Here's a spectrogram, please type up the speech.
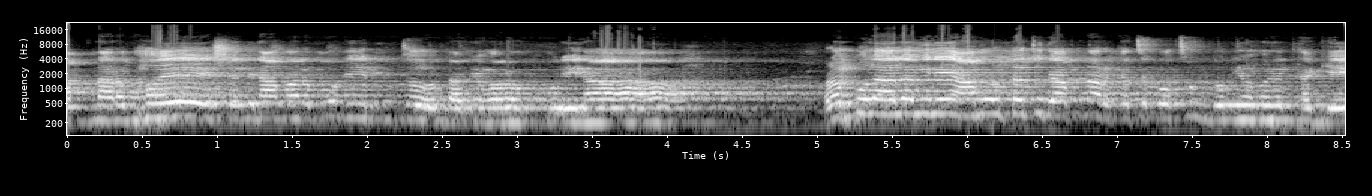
আপনার ভয়ে সেদিন আমার বোনের ইজ্জত আমি হরণ করি না। রব্বুল আলমিন এই আমলটা যদি আপনার কাছে পছন্দনীয় হয়ে থাকে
